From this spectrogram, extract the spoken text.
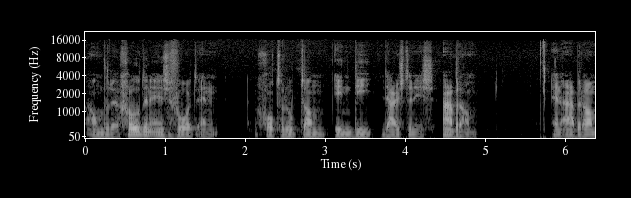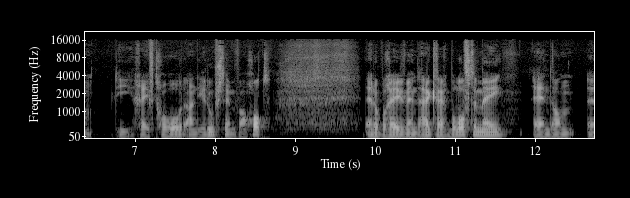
andere goden enzovoort. En God roept dan in die duisternis Abraham. En Abraham die geeft gehoor aan die roepstem van God. En op een gegeven moment, hij krijgt belofte mee. En dan uh,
